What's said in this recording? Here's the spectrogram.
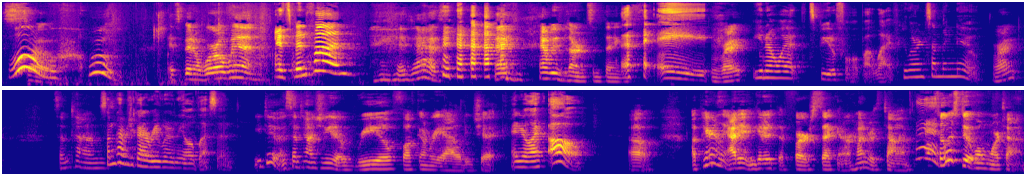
So, woo. It's been a whirlwind. It's been fun. it has. and, and we've learned some things, hey. right? You know what? It's beautiful about life. You learn something new. Right? Sometimes Sometimes you gotta relearn the old lesson. You do. And sometimes you need a real fucking reality check. And you're like, oh, Oh. Apparently, I didn't get it the first, second, or hundredth time. Eh. So let's do it one more time.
